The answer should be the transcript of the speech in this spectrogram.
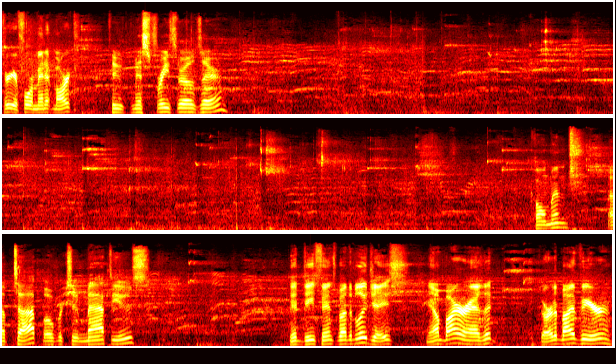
three or four minute mark. Two missed free throws there. Coleman up top over to Matthews. Good defense by the Blue Jays. Now Byer has it, guarded by Veer.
